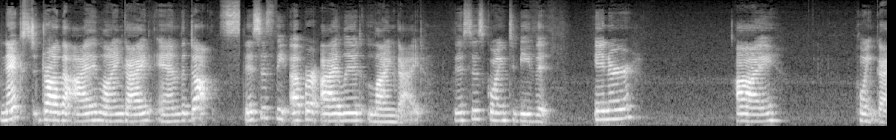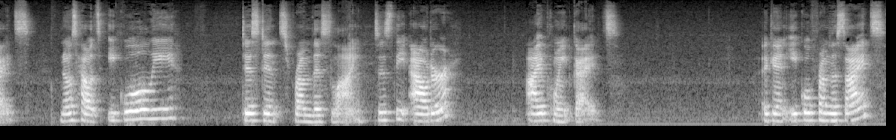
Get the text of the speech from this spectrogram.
Next, draw the eye line guide and the dots. This is the upper eyelid line guide. This is going to be the inner eye point guides. Notice how it's equally distance from this line. This is the outer eye point guides. Again, equal from the sides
